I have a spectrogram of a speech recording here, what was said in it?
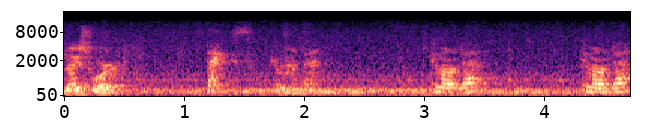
Nice work. Thanks, Commander. Commander? Commander?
